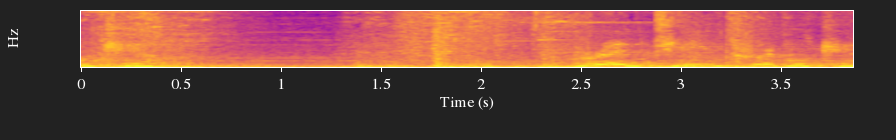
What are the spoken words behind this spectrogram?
Double kill. Red team triple kill.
